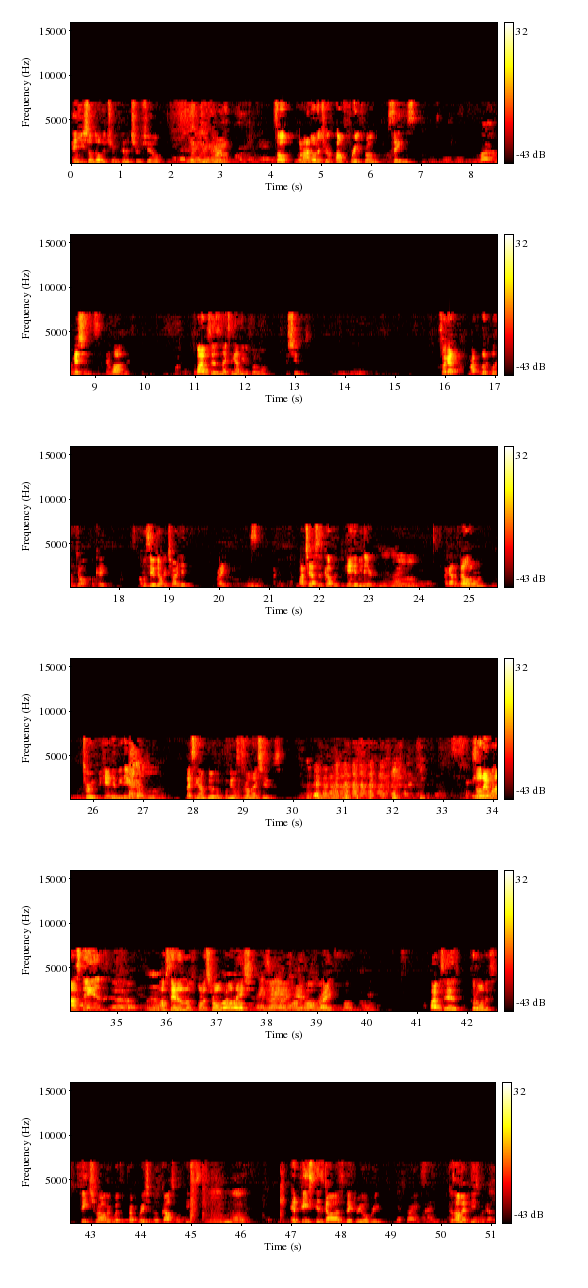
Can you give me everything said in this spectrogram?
and you shall know the truth, and the truth shall. Let you free. So when I know the truth, I'm free from Satan's missions and lies. The Bible says the next thing I need to put on is shoes. So I got my look. Look at y'all. Okay, I'm gonna see if y'all can try to hit me. Right? My chest is covered. You can't hit me there. Mm-hmm. I got a belt on. Mm-hmm. Truth. You can't hit me there. Mm-hmm. Next thing I'm gonna do is I'm gonna put me on some real nice shoes. So that when I stand, uh-huh. I'm standing on a, on a strong foundation. Right? Bible says, put on the feet shrouded with the preparation of the gospel of peace. And peace is God's victory over you. That's right. Because I'm at peace with God.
